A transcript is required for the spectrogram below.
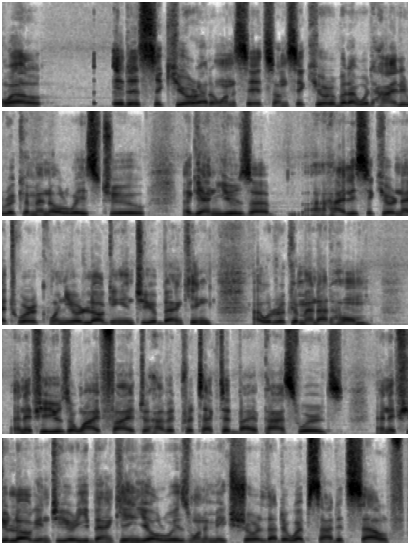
Well, it is secure. I don't want to say it's unsecure, but I would highly recommend always to, again, use a, a highly secure network when you're logging into your banking. I would recommend at home. And if you use a Wi-Fi to have it protected by passwords, and if you log into your e-banking, you always want to make sure that the website itself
